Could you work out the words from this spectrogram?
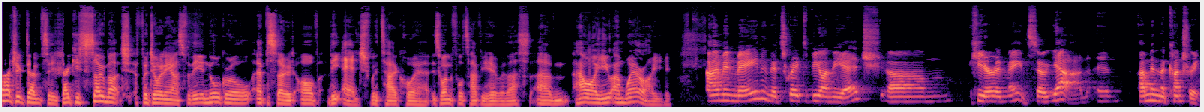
Patrick Dempsey, thank you so much for joining us for the inaugural episode of The Edge with Tag Heuer. It's wonderful to have you here with us. Um, how are you and where are you? I'm in Maine and it's great to be on the edge um, here in Maine. So, yeah, I'm in the country.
